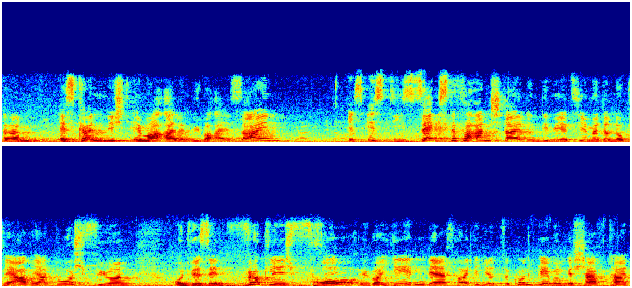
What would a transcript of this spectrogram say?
Ähm, es können nicht immer alle überall sein. Es ist die sechste Veranstaltung, die wir jetzt hier mit der Nuklearia durchführen und wir sind wirklich froh über jeden, der es heute hier zur Kundgebung geschafft hat,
